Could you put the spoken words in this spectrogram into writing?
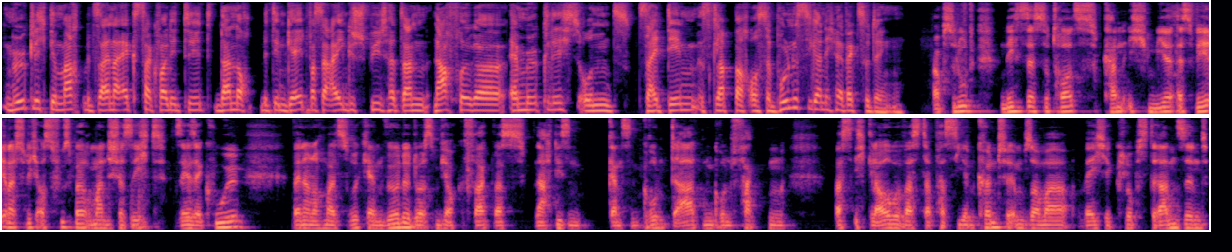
möglich gemacht mit seiner Extraqualität, dann noch mit dem Geld, was er eingespielt hat, dann Nachfolger ermöglicht und seitdem ist Gladbach aus der Bundesliga nicht mehr wegzudenken. Absolut. Nichtsdestotrotz kann ich mir, es wäre natürlich aus fußballromantischer Sicht sehr, sehr cool, wenn er nochmal zurückkehren würde. Du hast mich auch gefragt, was nach diesen ganzen Grunddaten, Grundfakten, was ich glaube, was da passieren könnte im Sommer, welche Clubs dran sind.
